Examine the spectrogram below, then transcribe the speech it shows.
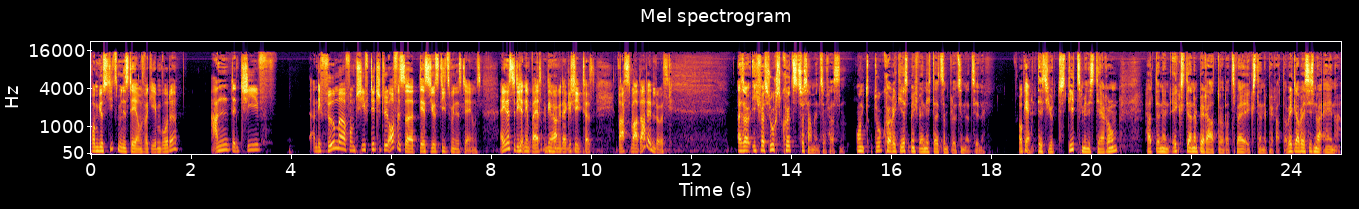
vom Justizministerium vergeben wurde, an den Chief, an die Firma vom Chief Digital Officer des Justizministeriums. Erinnerst du dich an den Beitrag, den Ja. du mir da geschickt hast? Was war da denn los? Also ich versuche es kurz zusammenzufassen. Und du korrigierst mich, wenn ich da jetzt einen Blödsinn erzähle. Okay. Das Justizministerium hat einen externen Berater oder zwei externe Berater. Aber ich glaube, es ist nur einer.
